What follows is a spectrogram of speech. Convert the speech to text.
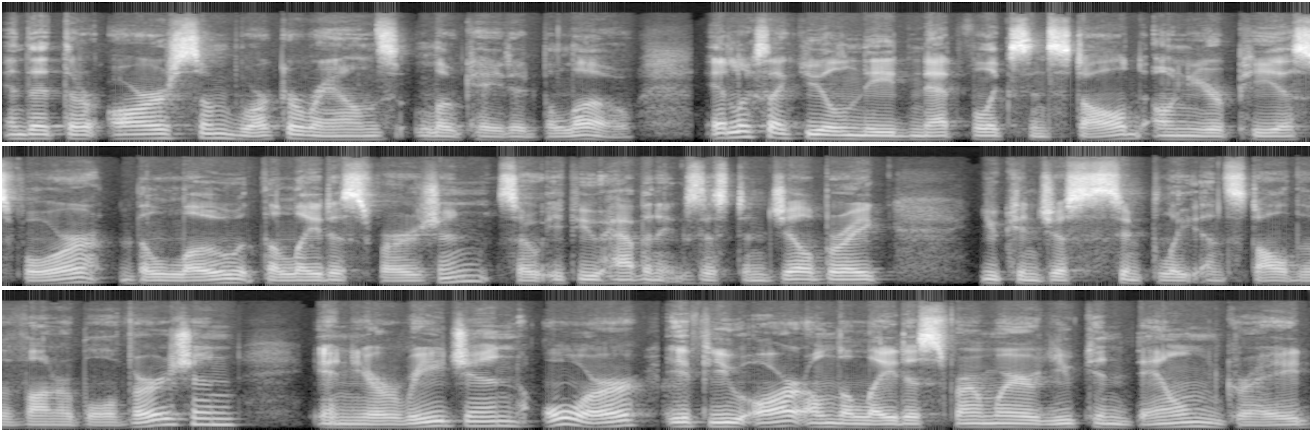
and that there are some workarounds located below. It looks like you'll need Netflix installed on your PS4 below the latest version. So if you have an existing jailbreak, you can just simply install the vulnerable version in your region, or if you are on the latest firmware, you can downgrade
